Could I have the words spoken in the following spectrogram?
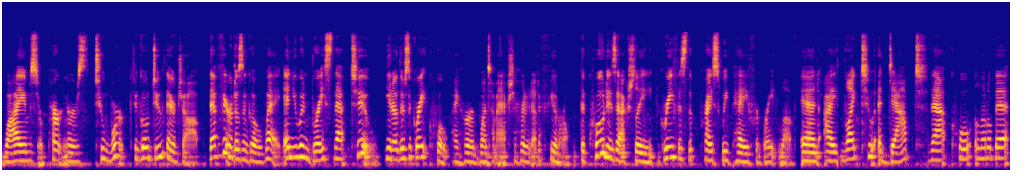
wives or partners to work, to go do their job. That fear doesn't go away. And you embrace that too. You know, there's a great quote I heard one time. I actually heard it at a funeral. The quote is actually grief is the price we pay for great love. And I like to adapt that quote a little bit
